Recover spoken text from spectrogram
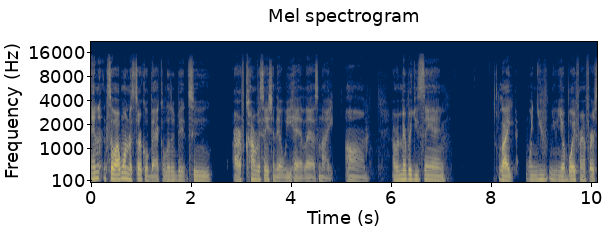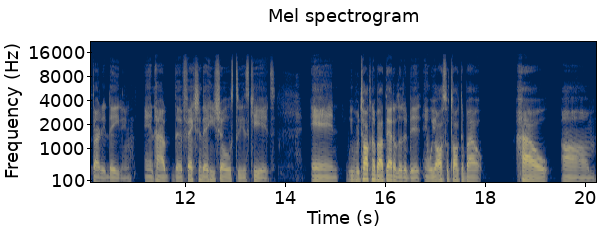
and so I want to circle back a little bit to our conversation that we had last night. Um, I remember you saying, like, when you your boyfriend first started dating, and how the affection that he shows to his kids and we were talking about that a little bit and we also talked about how um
